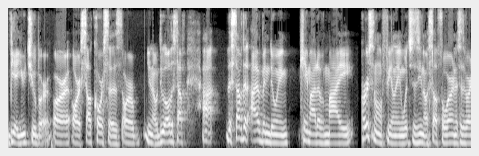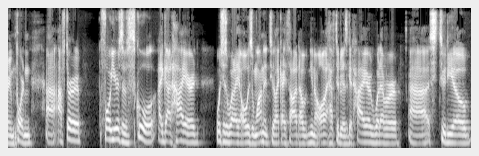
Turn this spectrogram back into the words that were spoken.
be a YouTuber or or sell courses or you know do all the stuff. Uh, the stuff that I've been doing came out of my personal feeling, which is you know self awareness is very important. Uh, after four years of school, I got hired, which is what I always wanted to. Like I thought, I would, you know, all I have to do is get hired, whatever uh, studio,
